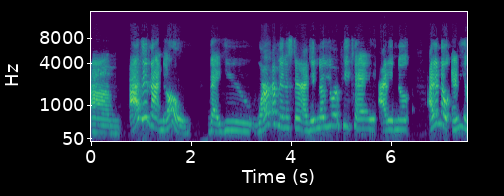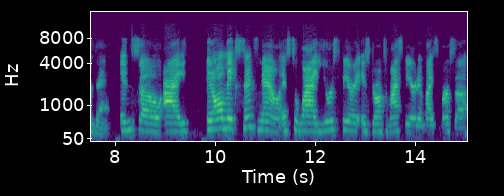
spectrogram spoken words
Um, I did not know that you were a minister. I didn't know you were a PK. I didn't know I didn't know any of that. And so I it all makes sense now as to why your spirit is drawn to my spirit and vice versa.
